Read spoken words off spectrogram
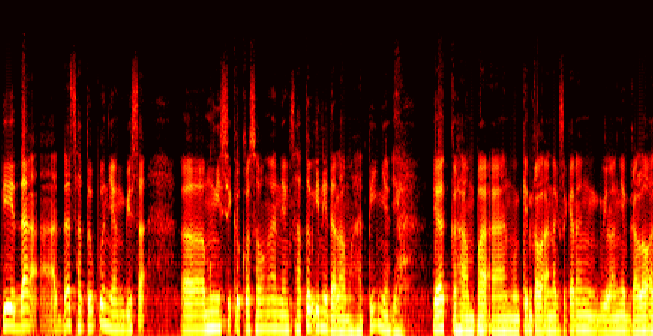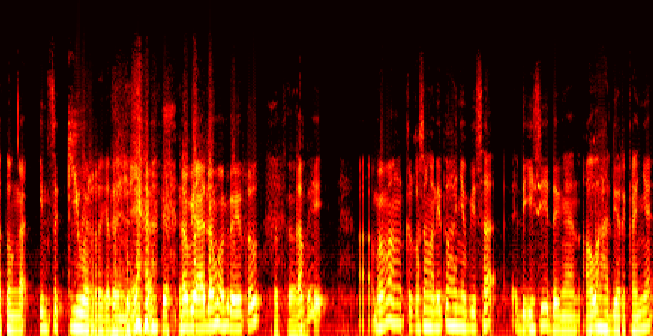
tidak ada satupun yang bisa eh, mengisi kekosongan yang satu ini dalam hatinya. ya ya kehampaan mungkin kalau anak sekarang bilangnya galau atau enggak insecure katanya ya. Nabi Adam waktu itu Betul. tapi uh, memang kekosongan itu hanya bisa diisi dengan Allah hadirkannya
